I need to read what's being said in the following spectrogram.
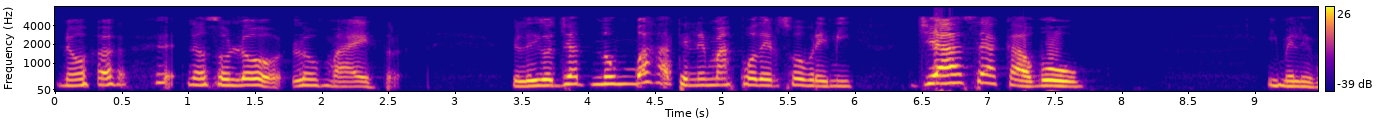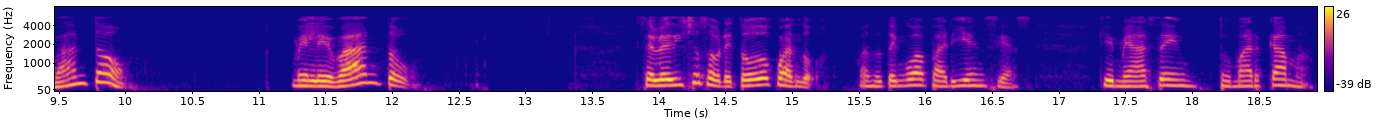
No, no son los, los maestros. Yo le digo, ya no vas a tener más poder sobre mí. Ya se acabó. Y me levanto. Me levanto. Se lo he dicho sobre todo cuando, cuando tengo apariencias que me hacen tomar cama.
